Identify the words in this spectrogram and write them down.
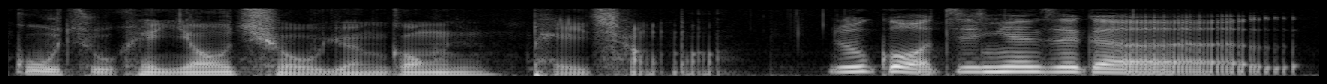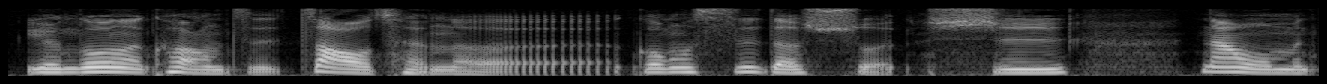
雇主可以要求员工赔偿吗？如果今天这个员工的旷职造成了公司的损失，那我们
